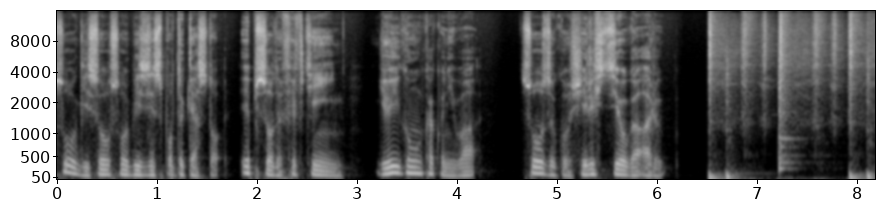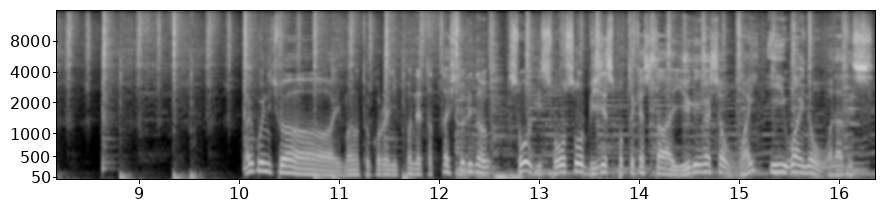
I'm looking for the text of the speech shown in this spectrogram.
葬儀早々ビジネスポッドキャストエピソード15遺言を書くには相続を知る必要がある。はいこんにちは。今のところ日本でたった一人の葬儀早々ビジネスポッドキャスター有限会社 YEY の和田です。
